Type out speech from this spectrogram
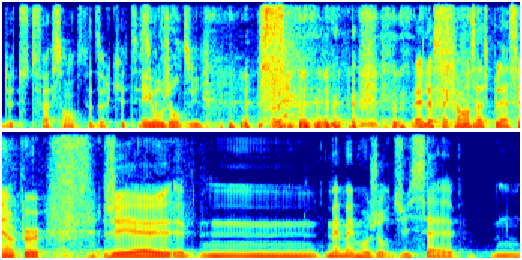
de toute façon. C'est-à-dire que. Et aujourd'hui? Ben là, ça commence à se placer un peu. J'ai, euh, mm, mais même aujourd'hui, ça, mm,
